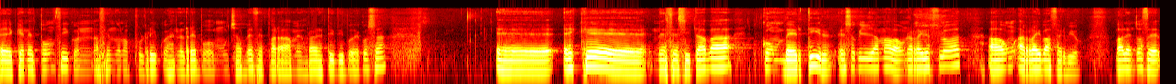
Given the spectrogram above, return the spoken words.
eh, Kenneth Ponzi, con, haciéndonos pull requests en el repo muchas veces para mejorar este tipo de cosas, eh, es que necesitaba convertir eso que yo llamaba un array de float a un array buffer view. ¿Vale? Entonces,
